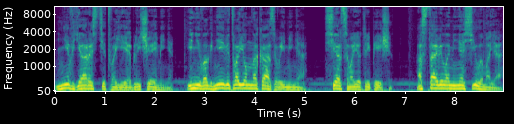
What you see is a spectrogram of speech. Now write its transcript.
не в ярости Твоей обличай меня, и не во гневе Твоем наказывай меня. Сердце мое трепещет. Оставила меня сила моя,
